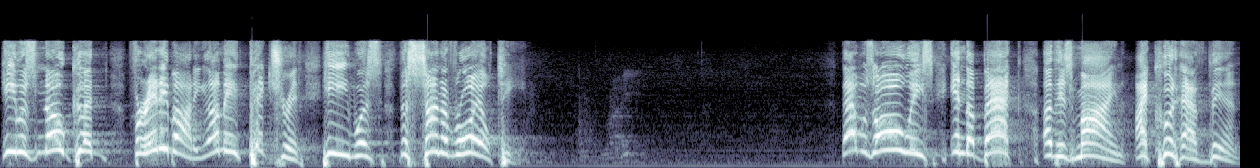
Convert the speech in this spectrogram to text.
He was no good for anybody. I mean, picture it. He was the son of royalty. That was always in the back of his mind. I could have been.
